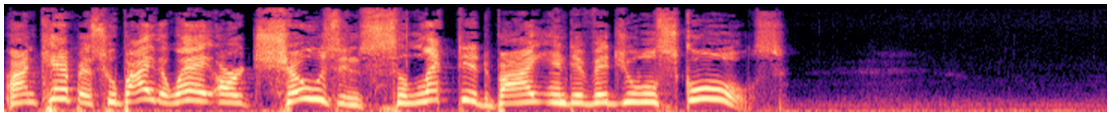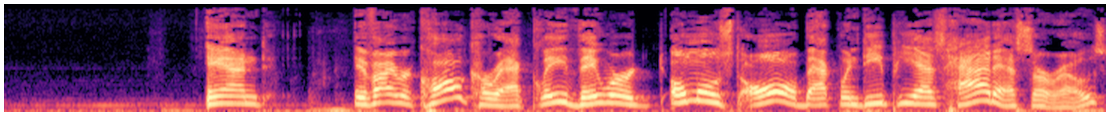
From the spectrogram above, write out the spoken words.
on campus, who, by the way, are chosen, selected by individual schools. And if I recall correctly, they were almost all back when DPS had SROs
